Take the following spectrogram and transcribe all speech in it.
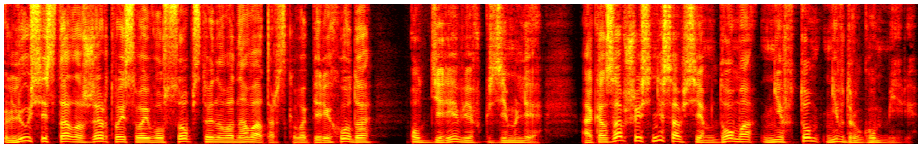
Люси стала жертвой своего собственного новаторского перехода от деревьев к земле, оказавшись не совсем дома ни в том, ни в другом мире.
